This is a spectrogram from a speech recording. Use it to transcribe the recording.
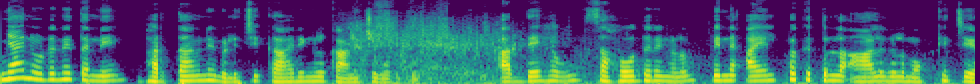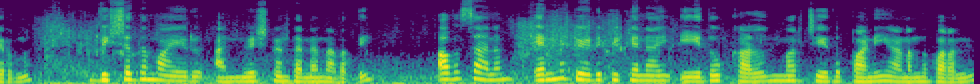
ഞാൻ ഉടനെ തന്നെ ഭർത്താവിനെ വിളിച്ച് കാര്യങ്ങൾ കാണിച്ചു കൊടുത്തു. അദ്ദേഹവും സഹോദരങ്ങളും പിന്നെ അയൽപ്പക്കത്തുള്ള ആളുകളും ഒക്കെ ചേർന്ന് വിശദമായൊരു അന്വേഷണം തന്നെ നടത്തി. അവസാനം എന്നെ പേടിപ്പിക്കാനായി ഏതോ കള്ളന്മാർ ചെയ്ത പണിയാണെന്ന് പറഞ്ഞ്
